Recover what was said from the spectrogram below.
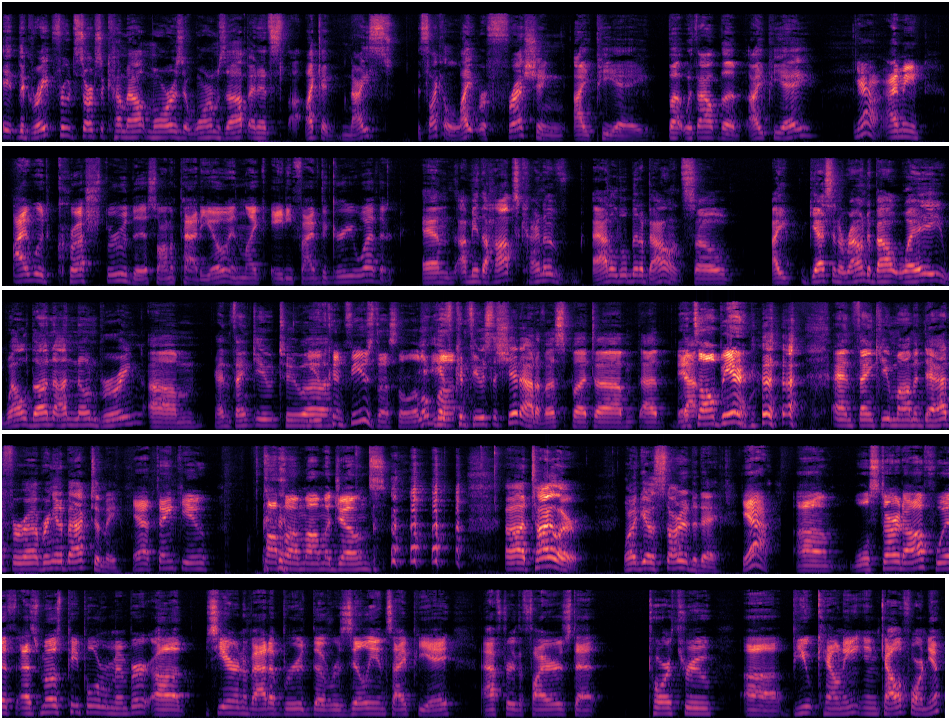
it, the grapefruit starts to come out more as it warms up, and it's like a nice. It's like a light, refreshing IPA, but without the IPA. Yeah, I mean, I would crush through this on a patio in like 85 degree weather. And I mean, the hops kind of add a little bit of balance. So I guess in a roundabout way, well done, Unknown Brewing. Um, and thank you to uh, You've confused us a little, you've confused the shit out of us, but um, uh, it's that- all beer. and thank you, mom and dad, for uh, bringing it back to me. yeah, thank you, Papa and Mama Jones. Uh, Tyler, want to get us started today? Yeah. Um, we'll start off with, as most people remember, uh, Sierra Nevada brewed the Resilience IPA after the fires that tore through uh, Butte County in California.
